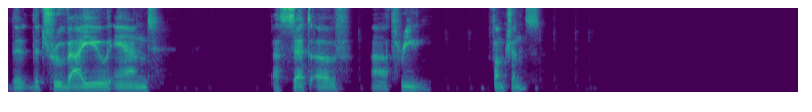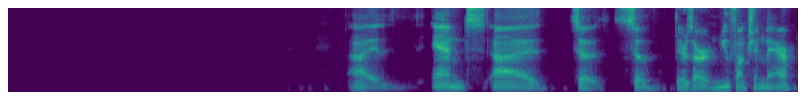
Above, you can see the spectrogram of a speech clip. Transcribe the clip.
the, the true value and a set of uh, three functions. Uh, and uh, so, so there's our new function there.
